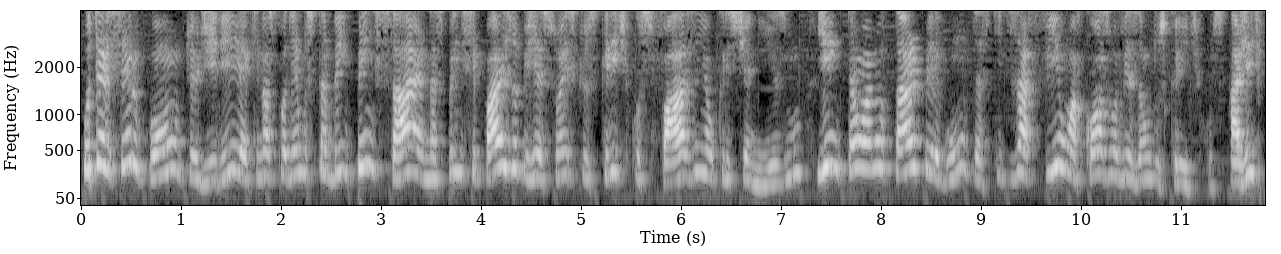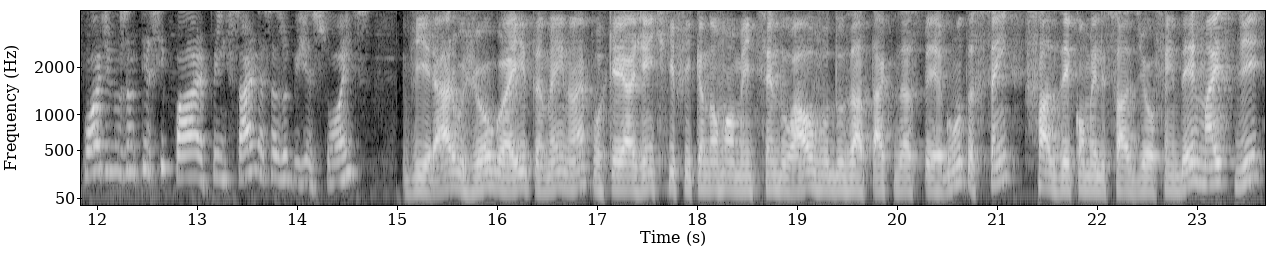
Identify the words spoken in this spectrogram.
O terceiro ponto, eu diria, é que nós podemos também pensar nas principais objeções que os críticos fazem ao cristianismo e então anotar perguntas que desafiam a cosmovisão dos críticos. A gente pode nos antecipar, pensar nessas objeções virar o jogo aí também, não é? Porque a gente que fica normalmente sendo alvo dos ataques das perguntas, sem fazer como eles fazem de ofender, mas de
